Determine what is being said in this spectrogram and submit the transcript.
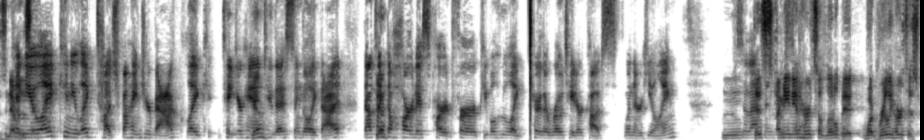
Can you like can you like touch behind your back? Like take your hand, Yeah. do this and go like that? That's Yeah. like the hardest part for people who like tear their rotator cuffs when they're healing. Mm, so that's this, I mean, it hurts a little bit. What really hurts is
